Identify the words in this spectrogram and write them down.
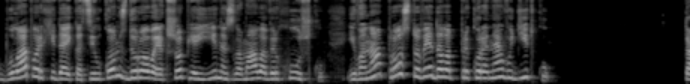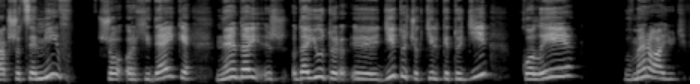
Була б орхідейка цілком здорова, якщо б я її не зламала верхушку. І вона просто видала б прикореневу дітку. Так що це міф, що орхідейки не дають е, діточок тільки тоді, коли вмирають.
